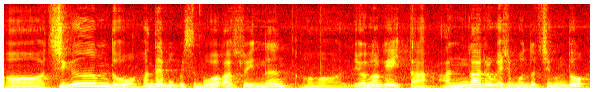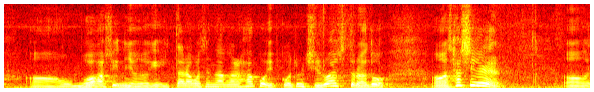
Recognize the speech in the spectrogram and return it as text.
어, 지금도 현대모비스 모아갈 수 있는 어, 영역에 있다. 안 가지고 계신 분도 지금도 어, 모아갈 수 있는 영역에 있다라고 생각을 하고 있고 좀 지루하시더라도 어, 사실 어,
